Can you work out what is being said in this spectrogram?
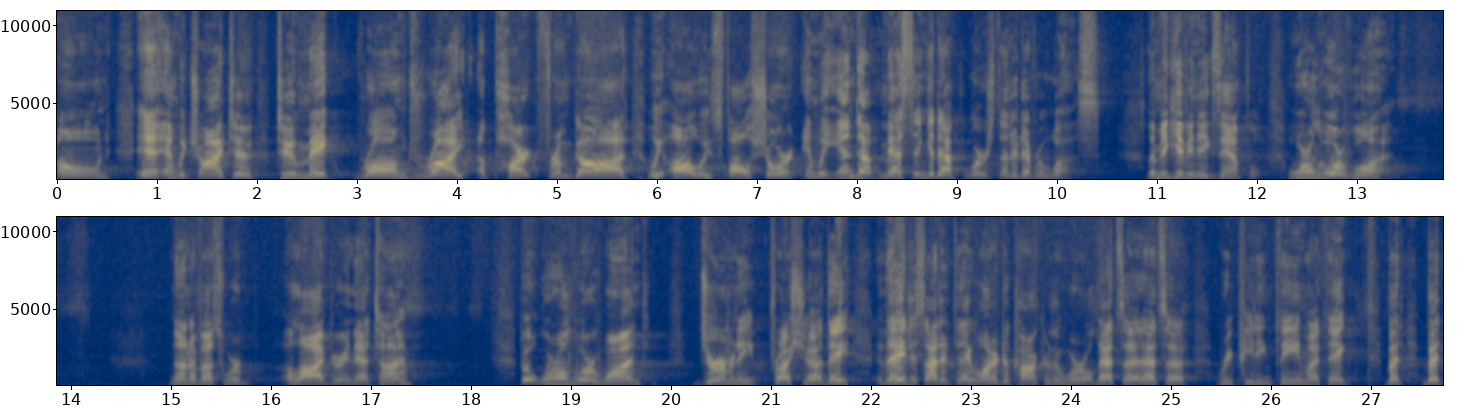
own, and we try to, to make wrongs right apart from God, we always fall short. And we end up messing it up worse than it ever was. Let me give you an example World War I. None of us were alive during that time. But World War I, Germany, Prussia, they, they decided they wanted to conquer the world. That's a, that's a repeating theme, I think. But, but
